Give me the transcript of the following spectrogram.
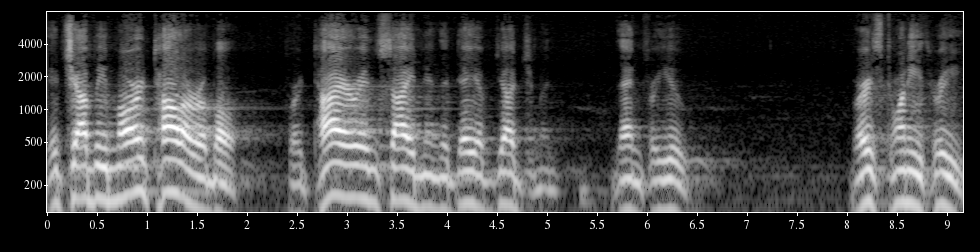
it shall be more tolerable for Tyre and Sidon in the day of judgment than for you. Verse 23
